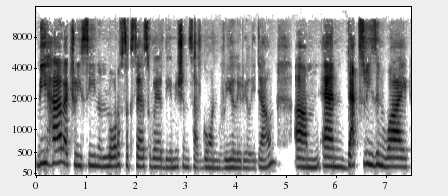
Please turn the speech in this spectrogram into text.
we have actually seen a lot of success where the emissions have gone really, really down. Um, and that's reason why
